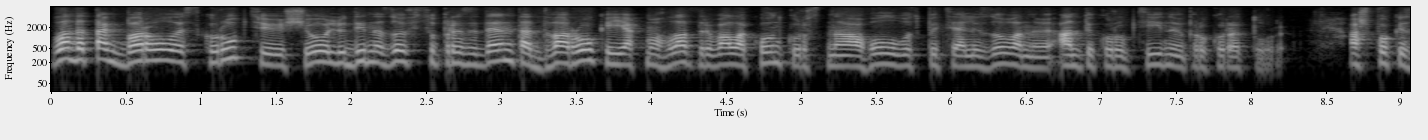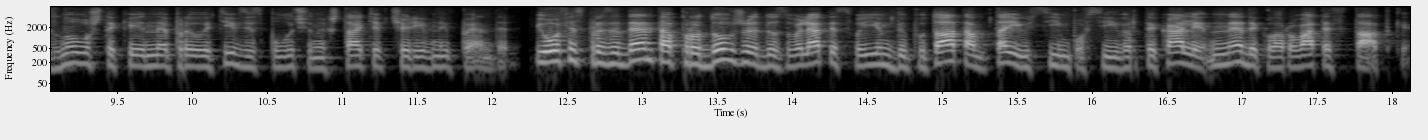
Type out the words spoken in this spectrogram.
Влада так боролась з корупцією, що людина з офісу президента два роки як могла зривала конкурс на голову спеціалізованої антикорупційної прокуратури. Аж поки знову ж таки не прилетів зі Сполучених Штатів чарівний пендель. І офіс президента продовжує дозволяти своїм депутатам та й усім по всій вертикалі не декларувати статки.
